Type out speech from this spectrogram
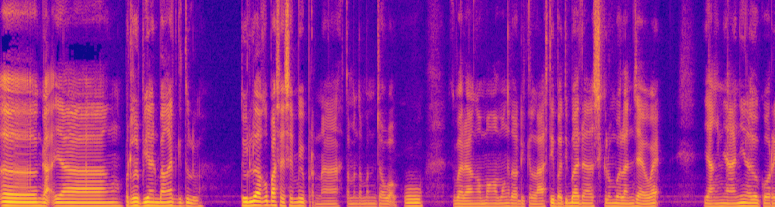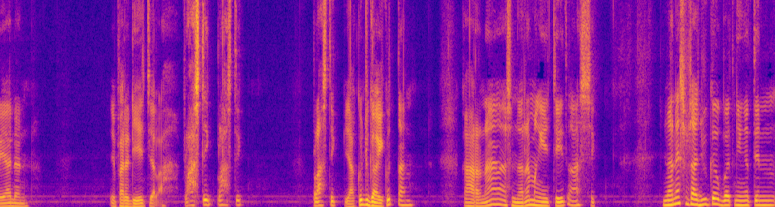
eh nggak yang berlebihan banget gitu loh. Dulu aku pas SMP pernah teman-teman cowokku kepada ngomong-ngomong atau di kelas tiba-tiba ada segerombolan cewek yang nyanyi lagu Korea dan ya pada dia lah. Plastik plastik. Plastik. Ya aku juga ikutan. Karena sebenarnya mengece itu asik. Sebenarnya susah juga buat ngingetin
